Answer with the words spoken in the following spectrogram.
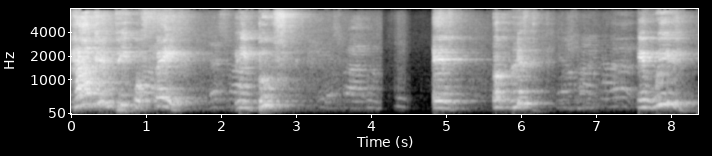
How can people' faith be boosted and uplifted? If we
